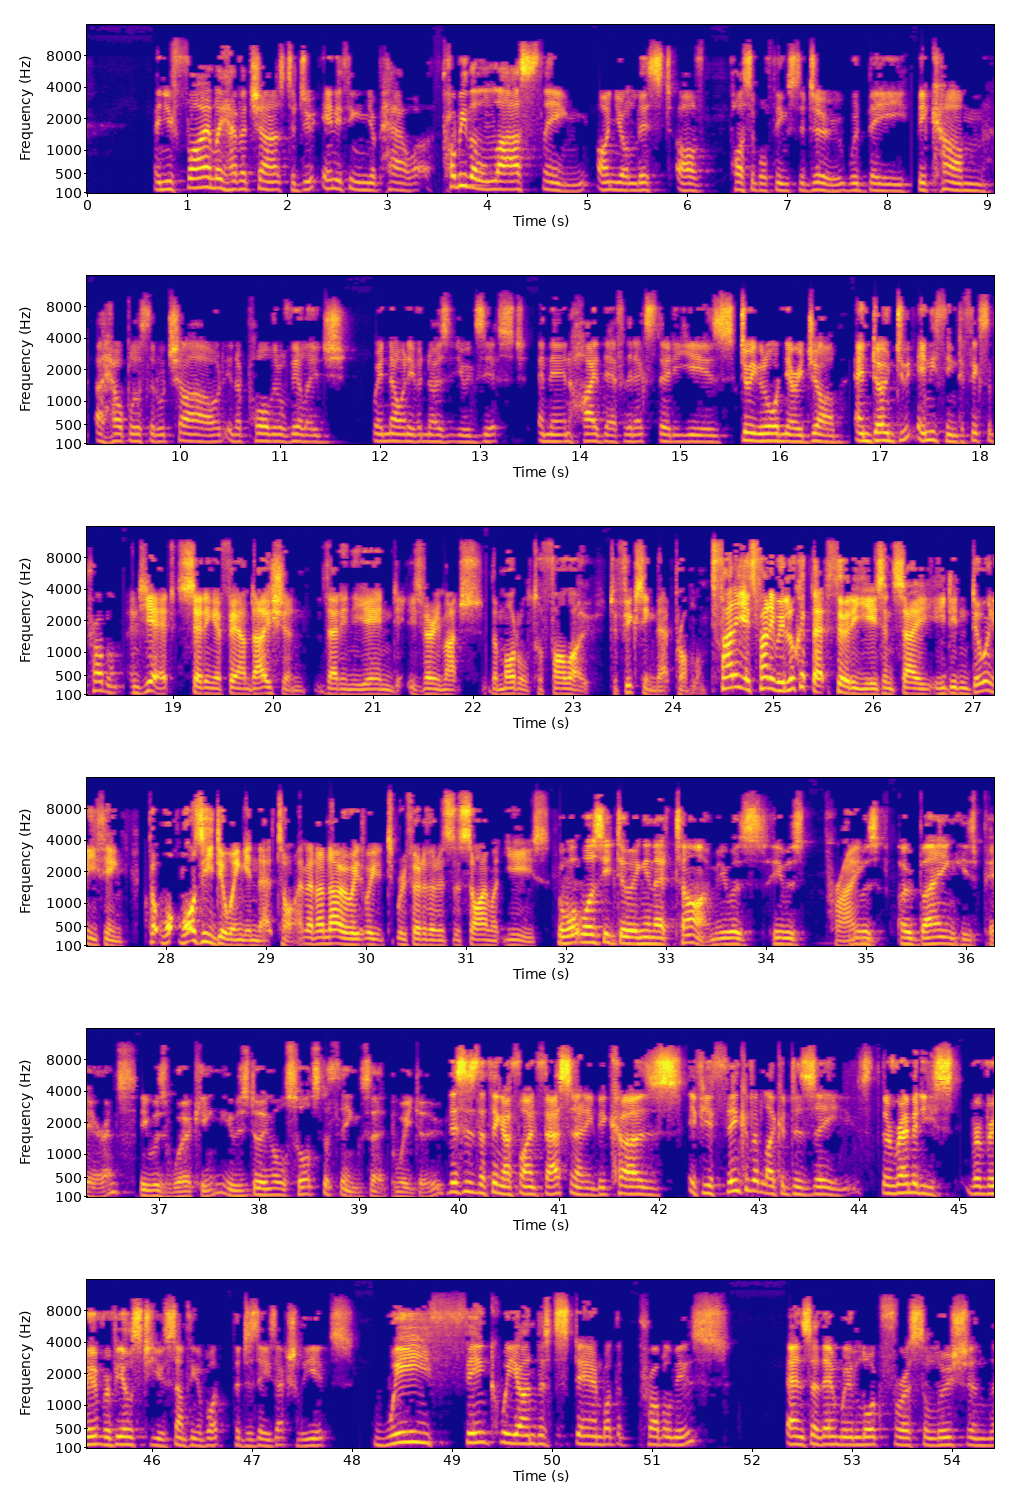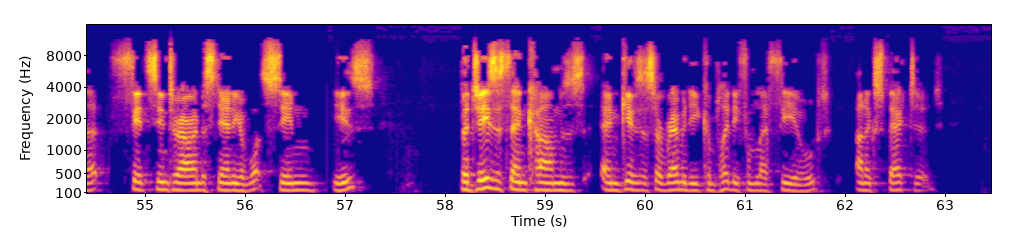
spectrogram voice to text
and you finally have a chance to do anything in your power, probably the last thing on your list of possible things to do would be become a helpless little child in a poor little village where no one even knows that you exist and then hide there for the next 30 years doing an ordinary job and don't do anything to fix the problem. and yet, setting a foundation that in the end is very much the model to follow to fixing that problem. It's funny, it's funny, we look at that 30 years and say he didn't do anything. But what was he doing in that time? And I know we, we refer to that as the silent years. But what was he doing in that time? He was he was Praying. he was obeying his parents. He was working. He was doing all sorts of things that we do. This is the thing I find fascinating because if you think of it like a disease, the remedy re- reveals to you something of what the disease actually is. We think we understand what the problem is. And so then we look for a solution that fits into our understanding of what sin is. But Jesus then comes and gives us a remedy completely from left field, unexpected.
